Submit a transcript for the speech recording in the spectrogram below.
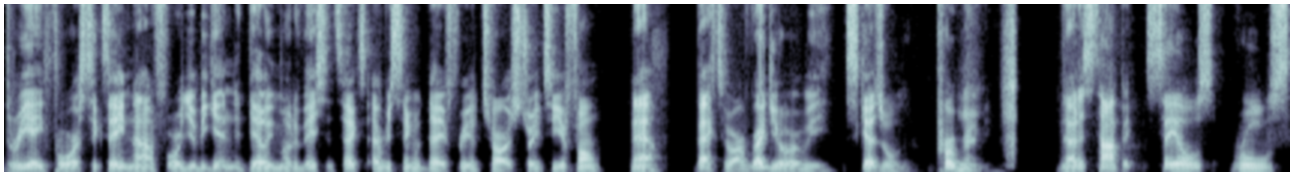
384 6894. You'll be getting the daily motivation text every single day, free of charge, straight to your phone. Now, back to our regularly scheduled programming. Now, this topic sales rules.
